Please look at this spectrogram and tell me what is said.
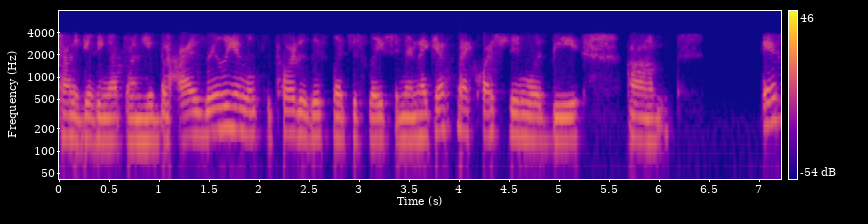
kind of giving up on you. But I really am in support of this legislation. And I guess my question would be um, if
